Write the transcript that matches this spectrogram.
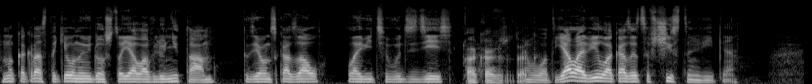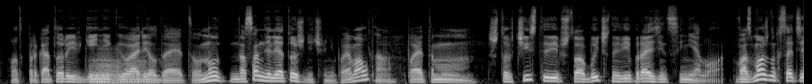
Но как раз-таки он увидел, что я ловлю не там, где он сказал, ловите вот здесь. А как же так? Вот. Я ловил, оказывается, в чистом випе. Вот про который Евгений А. говорил до этого. Ну, на самом деле, я тоже ничего не поймал там. Поэтому что в чистый вип, что обычный вип, разницы не было. Возможно, кстати,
